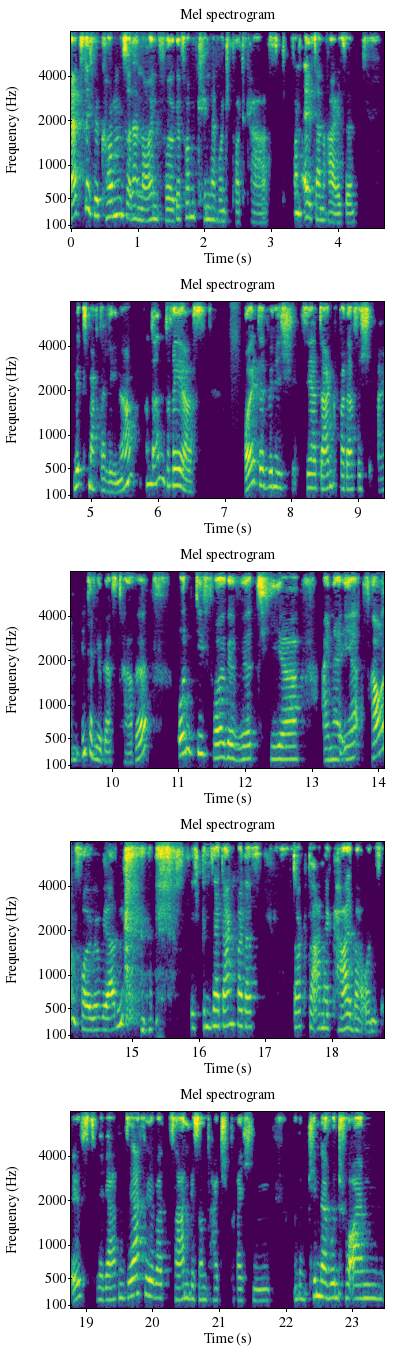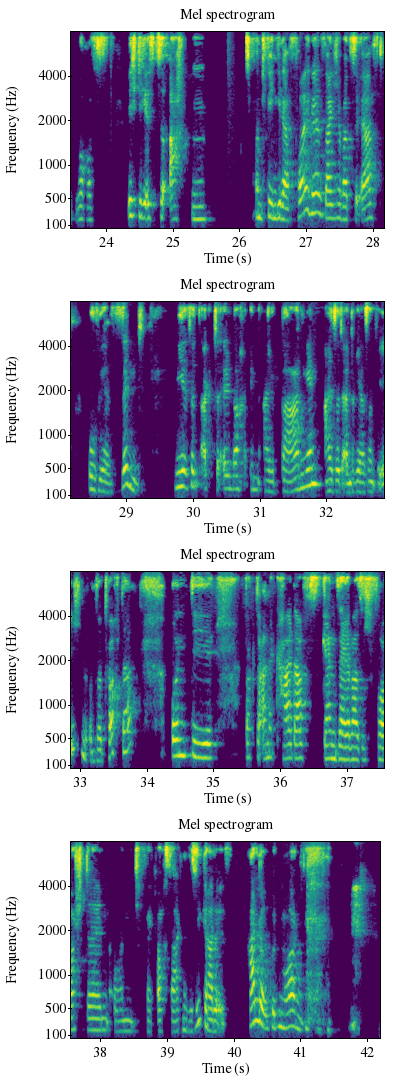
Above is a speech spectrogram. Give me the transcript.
Herzlich willkommen zu einer neuen Folge vom Kinderwunsch-Podcast von Elternreise mit Magdalena und Andreas. Heute bin ich sehr dankbar, dass ich einen Interviewgast habe und die Folge wird hier eine eher Frauenfolge werden. Ich bin sehr dankbar, dass Dr. Anne Karl bei uns ist. Wir werden sehr viel über Zahngesundheit sprechen und im Kinderwunsch vor allem, worauf es wichtig ist zu achten. Und wie in jeder Folge sage ich aber zuerst, wo wir sind. Wir sind aktuell noch in Albanien, also der Andreas und ich mit unserer Tochter. Und die Dr. Anne Karl darf gern selber sich vorstellen und vielleicht auch sagen, wo sie gerade ist. Hallo, guten Morgen.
